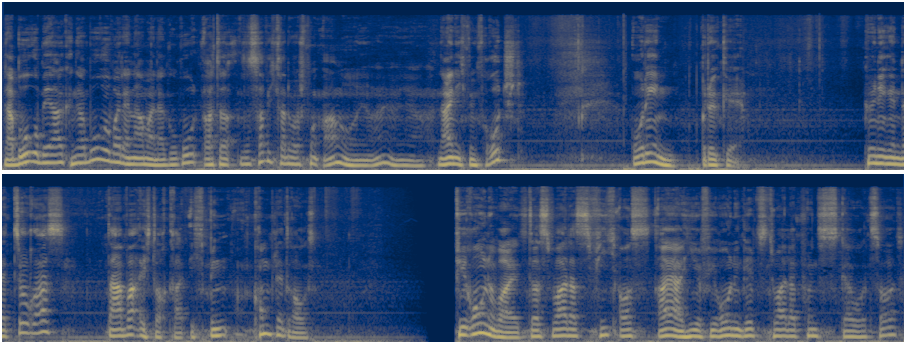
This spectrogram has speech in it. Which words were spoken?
Naboroberg. Naboro war der Name einer Gero... Ach, das habe ich gerade übersprungen. Ah, oh, ja, ja. Nein, ich bin verrutscht. Orenbrücke. Königin Azoras. Da war ich doch gerade. Ich bin komplett raus. Fironewald. Das war das Viech aus... Ah ja, hier. Firone gibt's. Twilight Princess Skyward Sword.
